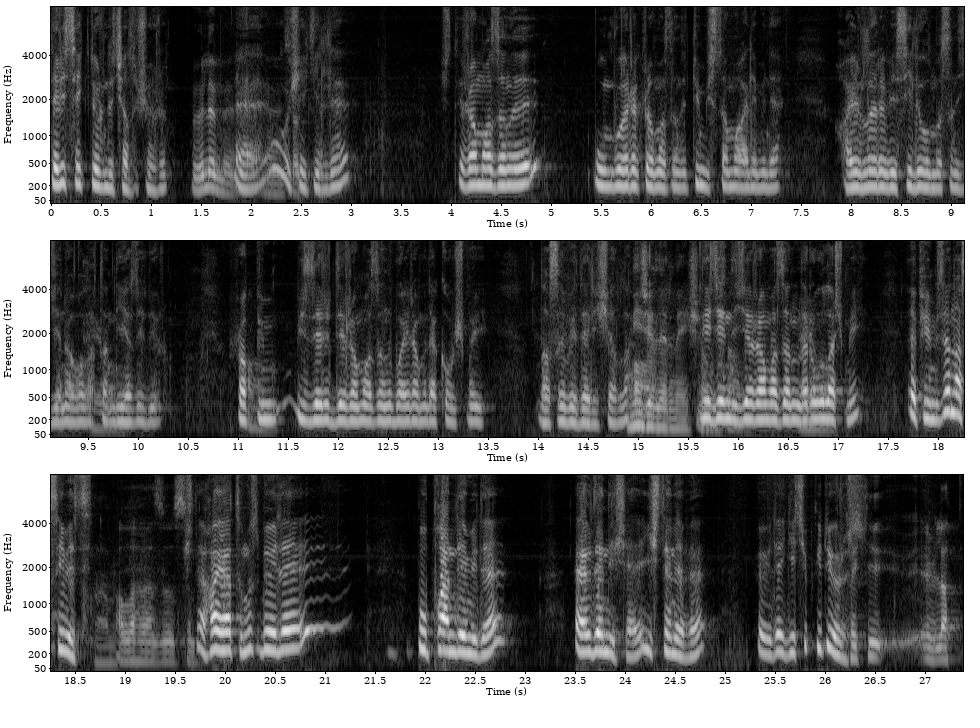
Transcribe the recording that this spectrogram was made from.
deri sektöründe çalışıyorum. Öyle mi? Ee, Yani o şekilde. İşte Ramazan'ı, bu mübarek Ramazan'ı tüm İslam alemine hayırlara vesile olmasını Cenab-ı Allah'tan Eyvallah. niyaz ediyorum. Rabbim bizleri de Ramazan'ı bayramına kavuşmayı nasip eder inşallah. Nicelerine inşallah. Nice nice Ramazanlara Eyvallah. ulaşmayı hepimize nasip etsin. Allah razı olsun. İşte hayatımız böyle bu pandemide evden işe, işten eve öyle geçip gidiyoruz. Peki evlat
